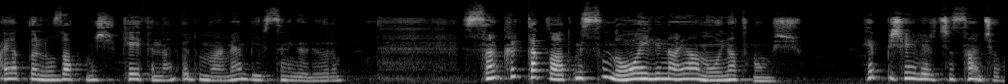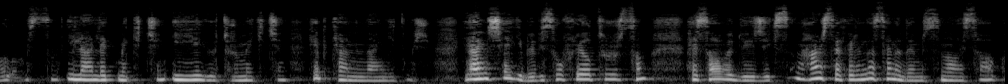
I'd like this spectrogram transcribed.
ayaklarını uzatmış, keyfinden ödün vermeyen birisini görüyorum. Sen 40 takla atmışsın da o elini ayağını oynatmamış. Hep bir şeyler için sen çabalamışsın. İlerletmek için, iyiye götürmek için. Hep kendinden gitmiş. Yani şey gibi bir sofraya oturursun, hesap ödeyeceksin. Her seferinde sen ödemişsin o hesabı.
